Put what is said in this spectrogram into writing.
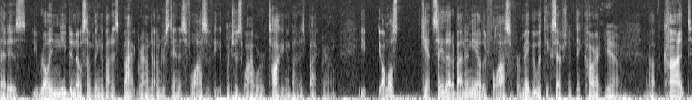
That is, you really need to know something about his background to understand his philosophy, which is Mhm. why we're talking about his background. You, you almost can't say that about any other philosopher, maybe with the exception of Descartes. Yeah. yeah. Uh, Kant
